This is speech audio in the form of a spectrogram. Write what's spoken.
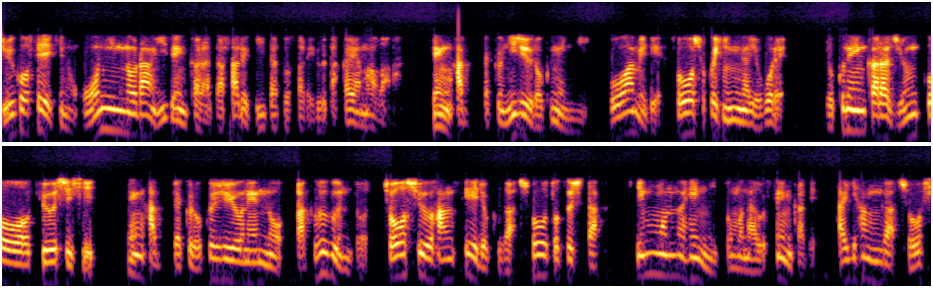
15世紀の応仁の乱以前から出されていたとされる高山は1826年に大雨で装飾品が汚れ翌年から巡行を休止し1864年の幕府軍と長州藩勢力が衝突した金門の変に伴う戦火で大半が消失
